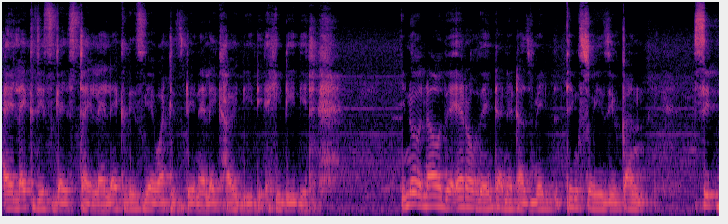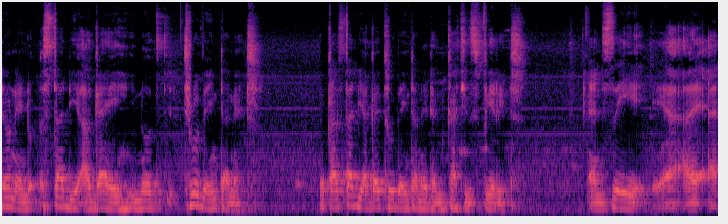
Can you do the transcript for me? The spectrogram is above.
I like this guy's style, I like this guy, what he's doing, I like how he did, he did it. You know, now the era of the internet has made things so easy. You can sit down and study a guy, you know, th- through the internet. You can study a guy through the internet and catch his spirit and say, I,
